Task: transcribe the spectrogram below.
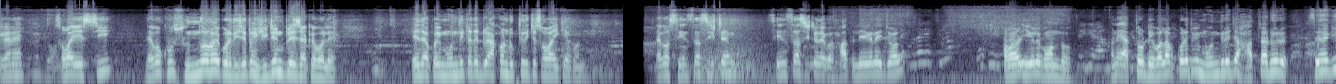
এখানে সবাই এসছি। দেখো খুব সুন্দরভাবে করে দিয়েছে, একদম হিডেন প্লেস যাকে বলে। এই দেখো, এই মন্দিরটাতে এখন ঢুকতে দিচ্ছে সবাইকে এখন। দেখো সেন্সার সিস্টেম সেন্সার সিস্টেম দেখো, হাত লেগে গেলেই জল, আবার ইয়ে গেলে বন্ধ। মানে এত ডেভেলপ করে তুমি মন্দিরে যে হাতটা ঢুকে সে নাকি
